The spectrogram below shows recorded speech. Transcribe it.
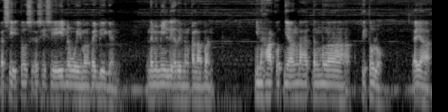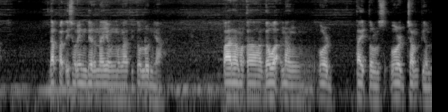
Kasi ito si, si, Inoue mga kaibigan namimili rin ng kalaban. Hinahakot niya ang lahat ng mga titulo. Kaya dapat isurrender na yung mga titulo niya para makagawa ng world titles world champion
